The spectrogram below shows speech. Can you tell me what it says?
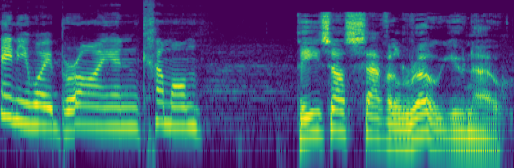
Anyway, Brian, come on. These are Savile Row, you know.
